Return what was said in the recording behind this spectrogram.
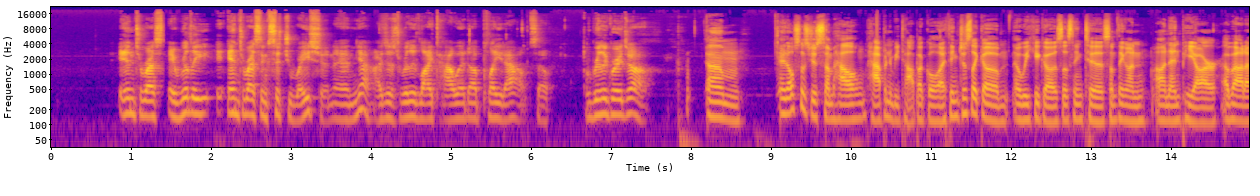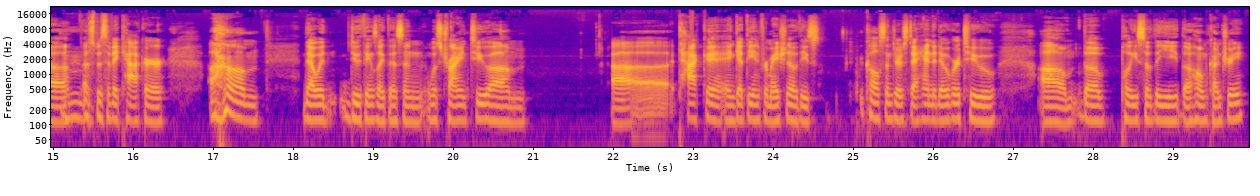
interest a really interesting situation, and yeah, I just really liked how it uh, played out. So, really great job. Um, it also just somehow happened to be topical. I think just like a, um, a week ago, I was listening to something on, on NPR about a, mm. a specific hacker um, that would do things like this and was trying to um, uh, hack and get the information of these call centers to hand it over to um, the police of the, the home country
